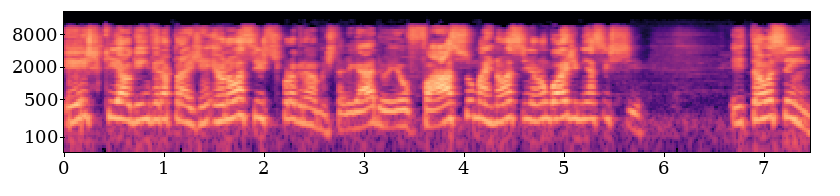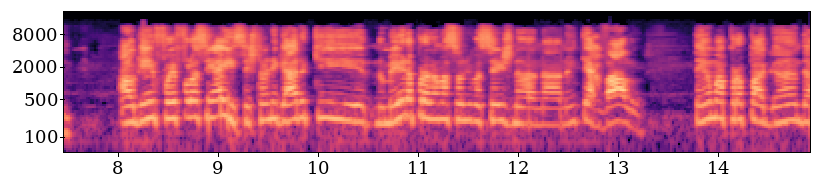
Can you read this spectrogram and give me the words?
eis que alguém vira pra gente. Eu não assisto os programas, tá ligado? Eu faço, mas não assisto. Eu não gosto de me assistir. Então, assim, alguém foi e falou assim: aí, vocês estão ligados que no meio da programação de vocês, na, na no intervalo, tem uma propaganda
